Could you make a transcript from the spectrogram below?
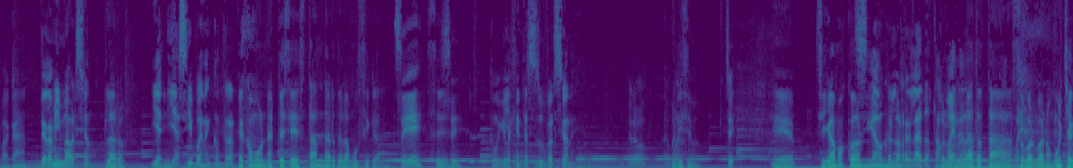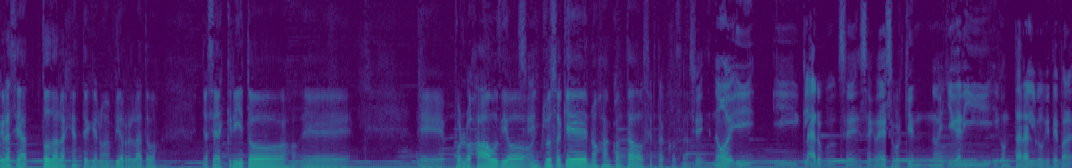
bacán. De la misma versión. Claro. Y, y así pueden encontrar. Es como una especie de estándar de la música. Sí, Sí. sí, Como que la gente hace sus versiones. Pero es bueno. Sí. Eh, sigamos con Sigamos con los relatos tan con buenos. los relatos ¿eh? está súper bueno. Muchas gracias a toda la gente que nos envió relatos, ya sea escritos, eh, eh, por los audios, Sí. o incluso que nos han contado ciertas cosas. Sí, no, y, y claro, pues, se, se agradece porque no es llegar y, y contar algo que te, que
